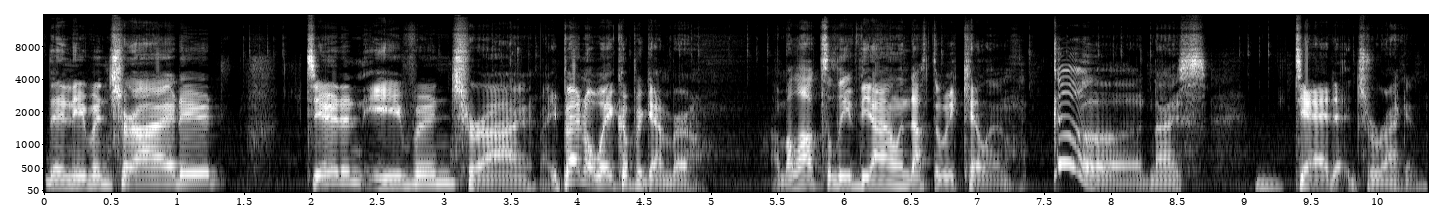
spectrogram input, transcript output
Didn't even try, dude. Didn't even try. You better not wake up again, bro. I'm allowed to leave the island after we kill him. Good. Nice. Dead dragon.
